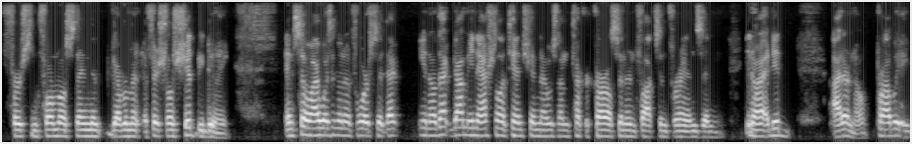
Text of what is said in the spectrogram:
first and foremost thing that government officials should be doing. And so I wasn't going to enforce it. That you know that got me national attention. I was on Tucker Carlson and Fox and Friends, and you know I did, I don't know, probably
